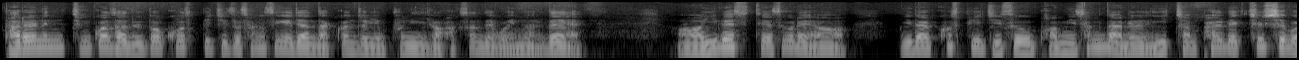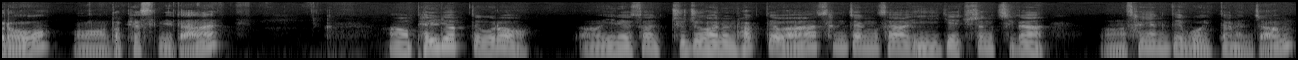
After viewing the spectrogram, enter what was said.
다른 증권사들도 코스피 지수 상승에 대한 낙관적인 분위기가 확산되고 있는데 어, 이베스트에서 그래요. 이달 코스피 지수 범위 상단을 2870으로 어, 높였습니다. 어, 밸류업 등으로 어, 인해서 주주환원 확대와 상장사 이익의 추정치가 어, 상향되고 있다는 점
